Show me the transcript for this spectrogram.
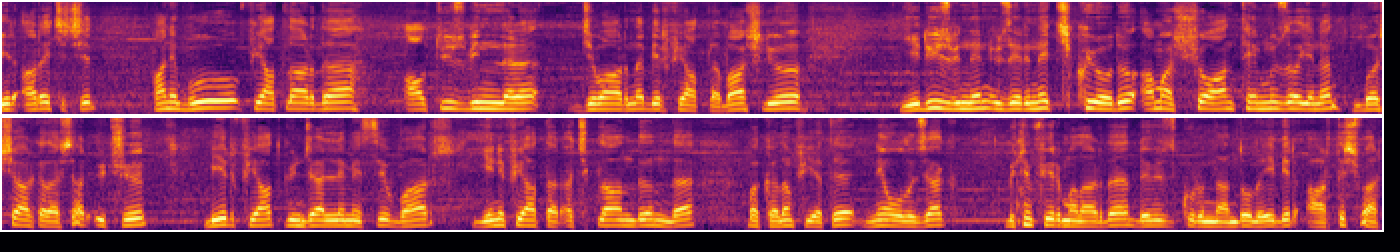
bir araç için. Hani bu fiyatlarda 600 bin lira civarında bir fiyatla başlıyor. 700 binlerin üzerine çıkıyordu ama şu an Temmuz ayının başı arkadaşlar 3'ü bir fiyat güncellemesi var. Yeni fiyatlar açıklandığında bakalım fiyatı ne olacak. Bütün firmalarda döviz kurundan dolayı bir artış var.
